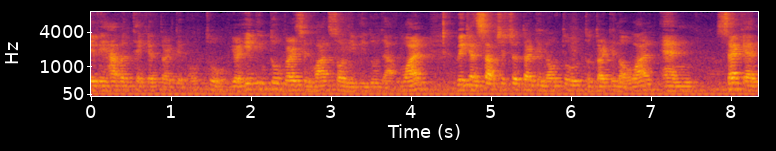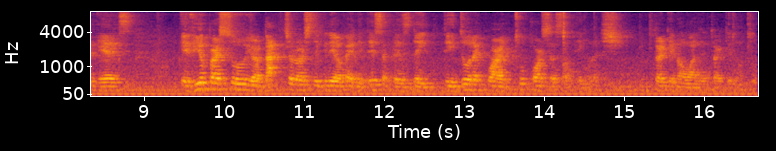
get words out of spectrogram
if you haven't taken 1302? You're hitting two birds in one stone if you do that. One, we can substitute 1302 to 1301 and second is if you pursue your bachelor's degree of any disciplines, they, they do require two courses of English, 1301 and 1302.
